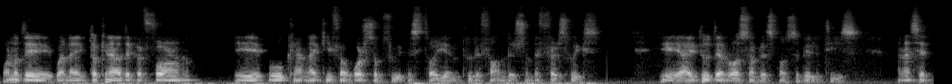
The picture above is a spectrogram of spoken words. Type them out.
one of the when I talking about the perform a book and like give a workshops with Stoyan to the founders on the first weeks. Uh, I do the roles and responsibilities, and I said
